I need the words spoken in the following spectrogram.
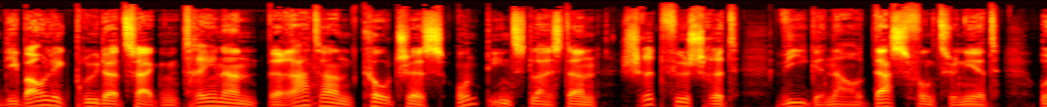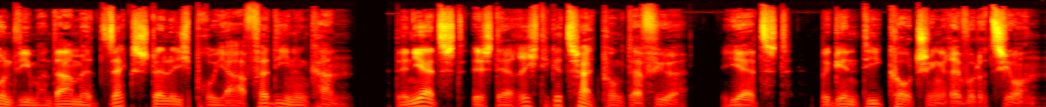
Die Baulig-Brüder zeigen Trainern, Beratern, Coaches und Dienstleistern Schritt für Schritt, wie genau das funktioniert und wie man damit sechsstellig pro Jahr verdienen kann. Denn jetzt ist der richtige Zeitpunkt dafür. Jetzt beginnt die Coaching-Revolution.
